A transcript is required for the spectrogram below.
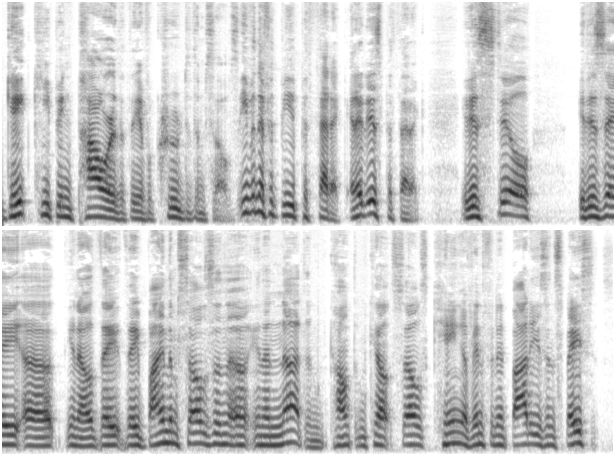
gatekeeping power that they have accrued to themselves, even if it be pathetic. And it is pathetic. It is still, it is a, uh, you know, they, they bind themselves in a, in a nut and count themselves king of infinite bodies and spaces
